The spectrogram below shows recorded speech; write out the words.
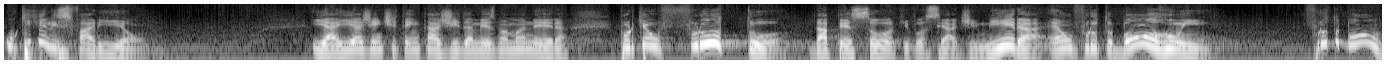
o que, que eles fariam? E aí a gente tenta agir da mesma maneira. Porque o fruto da pessoa que você admira é um fruto bom ou ruim? Fruto bom.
